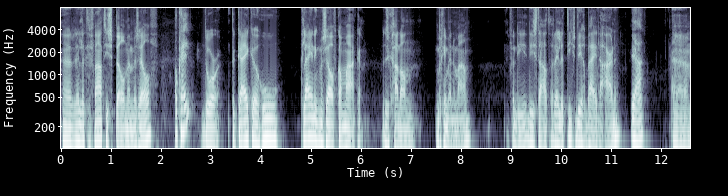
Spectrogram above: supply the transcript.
relativatiespel met mezelf. Oké. Door te kijken hoe klein ik mezelf kan maken. Dus ik ga dan, begin bij de maan. Van die, die staat relatief dicht bij de aarde. Ja. Ehm,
